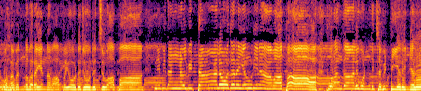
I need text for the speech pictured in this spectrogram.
വഹബ് എന്ന് പറയുന്ന വാപ്പയോട് ചോദിച്ചു വാപ്പാ നിബിതങ്ങൾ വിട്ടാലോചന എന്തിനാ വാപ്പാ? പുറങ്കാൽ കൊണ്ട് ചവിട്ടിയെറിഞ്ഞത്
